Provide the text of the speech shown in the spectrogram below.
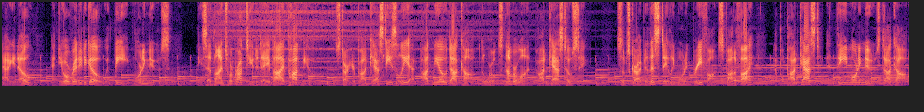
Now you know, and you're ready to go with the morning news. These headlines were brought to you today by Podmeo. Start your podcast easily at podmeo.com, the world's number one podcast hosting. Subscribe to this daily morning brief on Spotify, Apple Podcast, and themorningnews.com.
